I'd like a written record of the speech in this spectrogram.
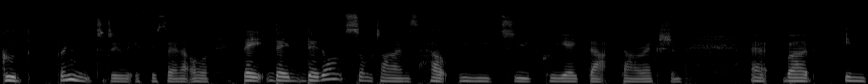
good thing to do if you say that or they they they don't sometimes help you to create that direction. Uh, but in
